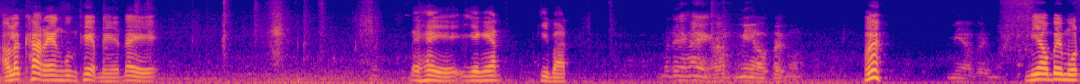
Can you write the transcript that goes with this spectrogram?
เอาแล้วค่าแรงกรุงเทพเนี่ยได้ ได้ให้ยังไงกี่บาท ไม่ได้ให้ครับ มีเอาไปหมด เมียเอาไปหมดเมียเอาไปหมด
